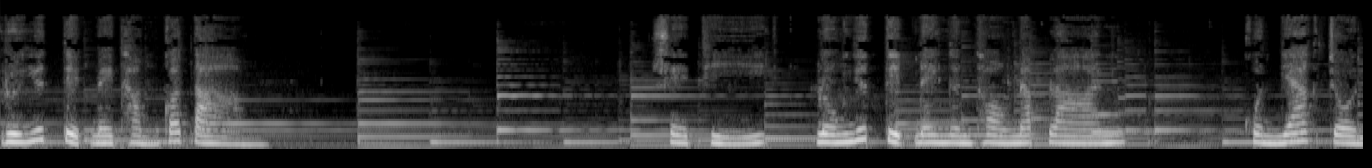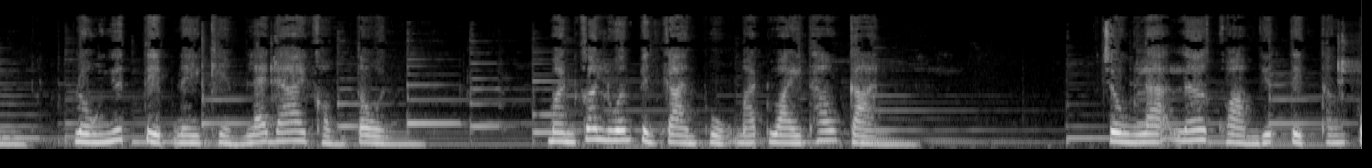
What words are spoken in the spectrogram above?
หรือยึดติดในธรรมก็ตาม เศรษฐีหลงยึดติดในเงินทองนับล้าน คนยากจนหลงยึดติดในเข็มและได้ของตน มันก็ล้วนเป็นการผูกมัดไว้เท่ากัน จงละเลิกความยึดติดทั้งป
